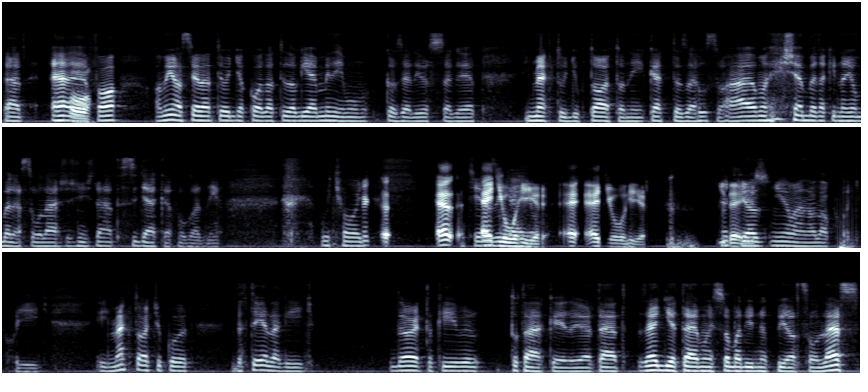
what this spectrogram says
Tehát EFA, oh. ami azt jelenti, hogy gyakorlatilag ilyen minimum közeli összegért így meg tudjuk tartani 2023 és ebben neki nagyon beleszólás is nincs, tehát ezt így el kell fogadnia. úgyhogy... E, úgyhogy egy jó hír, jó. E, egy jó hír. Ide úgyhogy az nyilván alap, hogy, hogy így, így megtartjuk őt, de tényleg így, de rajta kívül totál kérdőjel. Tehát az egyértelmű, hogy szabad piacon lesz,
